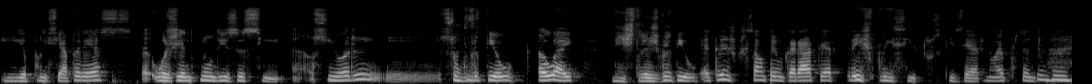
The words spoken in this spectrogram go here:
e a polícia aparece, o agente não diz assim: ah, o senhor eh, subverteu a lei, diz transgrediu. A transgressão tem um caráter explícito, se quiser, não é? Portanto, uhum.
